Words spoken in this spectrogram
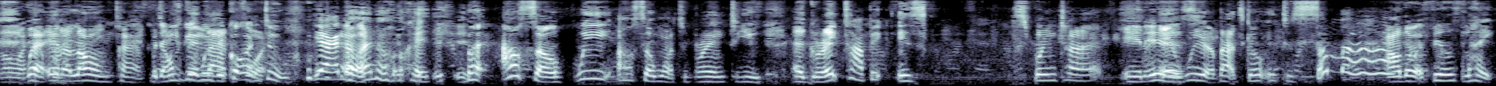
Lord, Well, in a long time. but don't forget we're recording before. too. Yeah, I know, I know. Okay, but also we also want to bring to you a great topic. Is springtime, It and we're about to go into summer. Although it feels like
